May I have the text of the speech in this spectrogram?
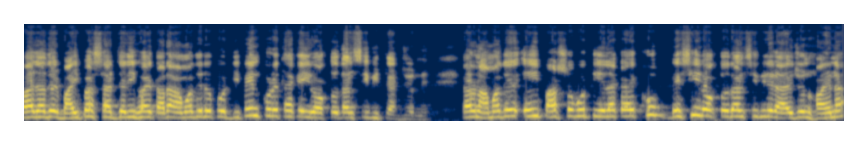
বা যাদের বাইপাস সার্জারি হয়, তারা আমাদের উপর ডিপেন্ড করে থাকে এই রক্তদান শিবিরটার জন্য। কারণ আমাদের এই পার্শ্ববর্তী এলাকায় খুব বেশি রক্তদান শিবিরের আয়োজন হয় না।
